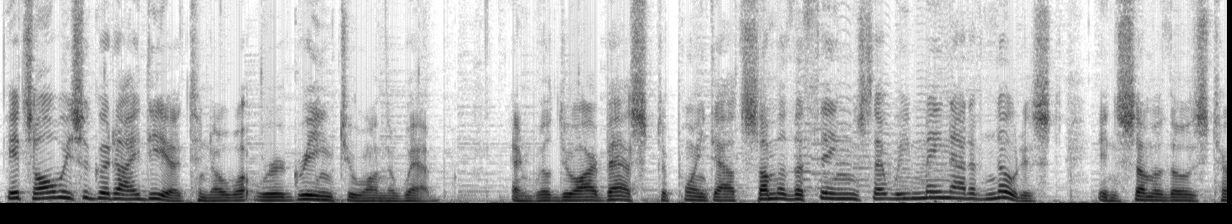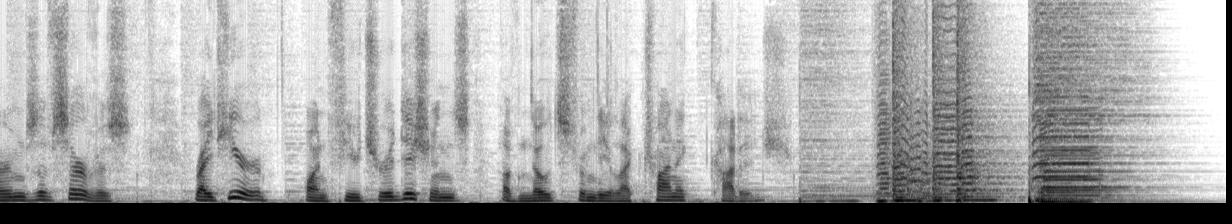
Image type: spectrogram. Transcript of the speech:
It's always a good idea to know what we're agreeing to on the web, and we'll do our best to point out some of the things that we may not have noticed in some of those terms of service right here on future editions of Notes from the Electronic Cottage.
